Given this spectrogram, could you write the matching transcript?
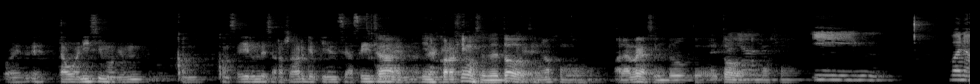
pues está buenísimo que un, con, conseguir un desarrollador que piense así claro, también. ¿no? Y nos corregimos entre todos, okay. ¿no? Como a la larga es un producto de todos. ¿no? Y bueno,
